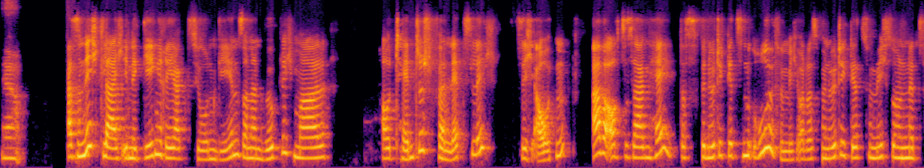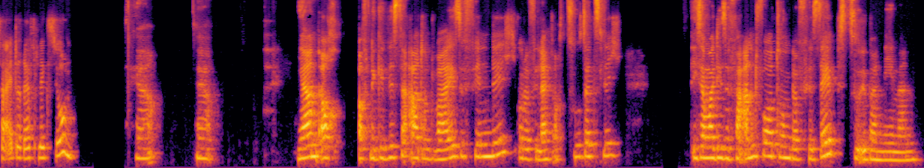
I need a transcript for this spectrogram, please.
Ja. Also nicht gleich in eine Gegenreaktion gehen, sondern wirklich mal authentisch, verletzlich sich outen aber auch zu sagen, hey, das benötigt jetzt eine Ruhe für mich oder das benötigt jetzt für mich so eine Zeit der Reflexion. Ja, ja. Ja, und auch auf eine gewisse Art und Weise, finde ich, oder vielleicht auch zusätzlich, ich sage mal, diese Verantwortung dafür selbst zu übernehmen.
